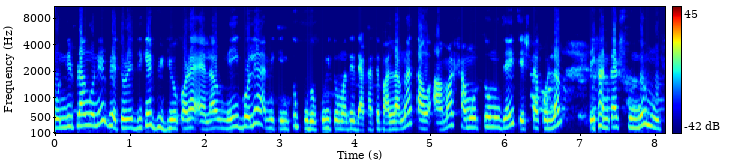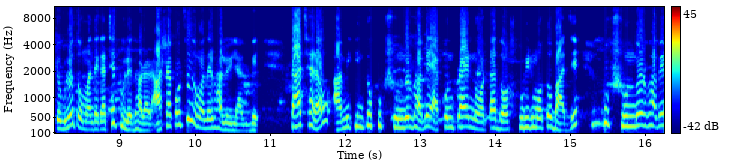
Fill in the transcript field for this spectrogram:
মন্দির প্রাঙ্গণের ভেতরের দিকে ভিডিও করা অ্যালাউ নেই বলে আমি কিন্তু পুরোপুরি তোমাদের দেখাতে পারলাম না, তাও আমার সামর্থ্য অনুযায়ী চেষ্টা করলাম এখানকার সুন্দর মুহূর্তগুলো তোমাদের কাছে তুলে ধরার। আশা করছি তোমাদের ভালোই লাগবে। তাছাড়াও আমি কিন্তু খুব সুন্দরভাবে এখন প্রায় নটা দশ কুড়ির মতো বাজে, খুব সুন্দরভাবে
